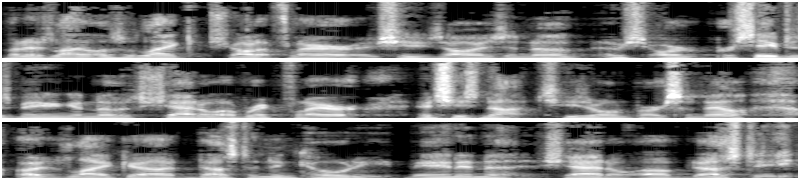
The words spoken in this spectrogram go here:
but it's like, also like Charlotte Flair. She's always in the, or perceived as being in the shadow of Ric Flair, and she's not. She's her own person now. It's like uh, Dustin and Cody being in the shadow of Dusty.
